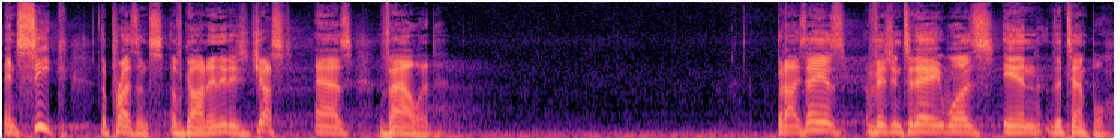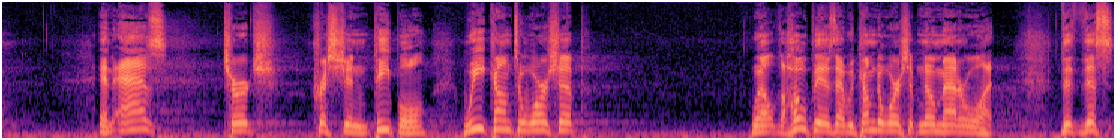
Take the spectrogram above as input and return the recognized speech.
and seek the presence of God. And it is just as valid. But Isaiah's vision today was in the temple. And as church Christian people, we come to worship. Well, the hope is that we come to worship no matter what. This,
